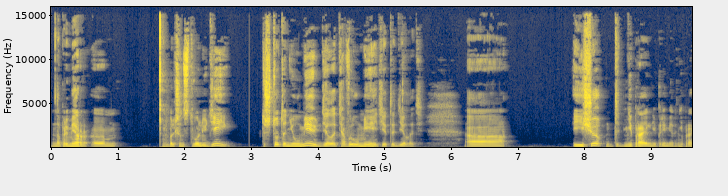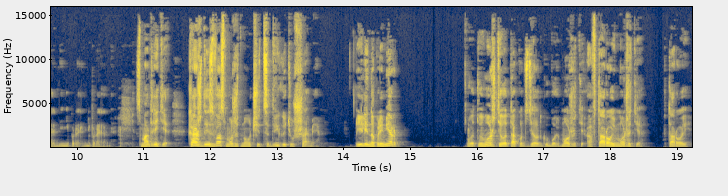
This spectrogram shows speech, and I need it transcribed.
например, эм, большинство людей что-то не умеют делать, а вы умеете это делать. И еще неправильный пример, неправильный, неправильный, неправильный. Смотрите, каждый из вас может научиться двигать ушами. Или, например, вот вы можете вот так вот сделать губой? Можете. А второй можете? Второй.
